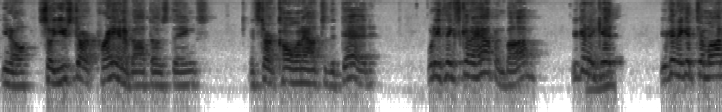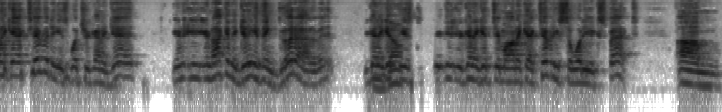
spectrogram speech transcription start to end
you know, so you start praying about those things and start calling out to the dead. What do you think is going to happen, Bob? You're going to mm-hmm. get you're going to get demonic activity is what you're going to get. You're, you're not going to get anything good out of it. You're going to get these. You're going to get demonic activity. So what do you expect? Um,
